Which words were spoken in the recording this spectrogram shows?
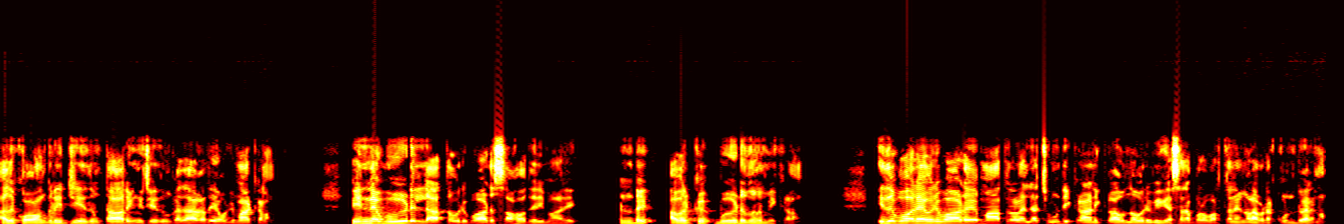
അത് കോൺക്രീറ്റ് ചെയ്തും ടാറിങ് ചെയ്തും ഗതാഗത യോഗ്യമാക്കണം. പിന്നെ വീടില്ലാത്ത ഒരുപാട് സഹോദരിമാർ ഉണ്ട്. അവർക്ക് വീട് നിർമ്മിക്കണം. ഇതുപോലെ ഒരുപാട് മാത്രമല്ല ചൂണ്ടിക്കാണിക്കാവുന്ന ഒരു വികസന പ്രവർത്തനങ്ങൾ അവിടെ കൊണ്ടുവരണം.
